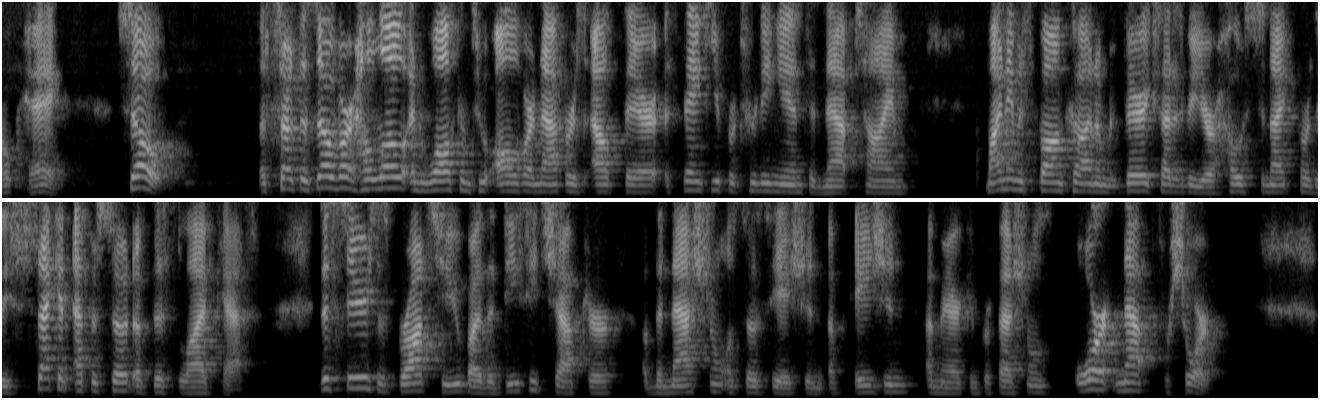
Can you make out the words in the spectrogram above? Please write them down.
Okay, so let's start this over. Hello and welcome to all of our nappers out there. Thank you for tuning in to Nap Time. My name is Banka, and I'm very excited to be your host tonight for the second episode of this live cast. This series is brought to you by the DC chapter of the National Association of Asian American Professionals, or NAP for short.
